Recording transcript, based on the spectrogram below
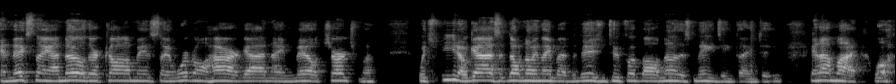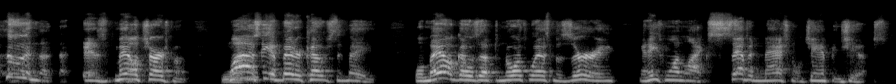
And next thing I know, they're calling me and saying, We're going to hire a guy named Mel Tjeerdsma, which, you know, guys that don't know anything about Division two football, none of this means anything to you. And I'm like, Well, who in the is Mel Tjeerdsma? Why is he a better coach than me? Well, Mel goes up to Northwest Missouri and he's won like seven national championships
